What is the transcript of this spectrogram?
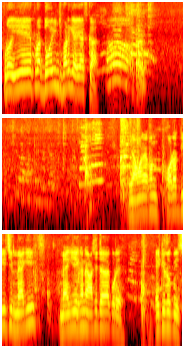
পুরো ইয়ে পুরো দো ইঞ্চ ভর গিয়ে আজকা আমার এখন অর্ডার দিয়েছি ম্যাগি। ম্যাগি এখানে আশি টাকা করে। এইটি রুপিস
